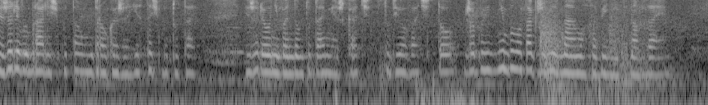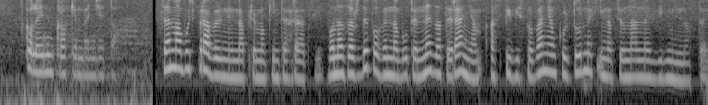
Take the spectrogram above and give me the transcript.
Jeżeli wybraliśmy tą drogę, że jesteśmy tutaj, jeżeli oni będą tutaj mieszkać, studiować, to żeby nie było tak, że nie znają o sobie nic nawzajem. Kolejnym krokiem będzie to. Це, мабуть, правильний напрямок інтеграції. Вона завжди повинна бути не затиранням, а співіснуванням культурних і національних відмінностей.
